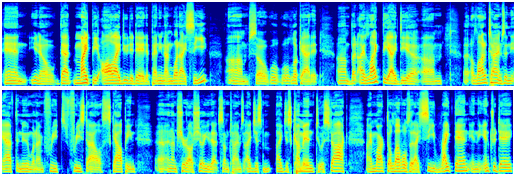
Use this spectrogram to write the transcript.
and you know that might be all I do today, depending on what I see. Um, so we'll we'll look at it. Um, but I like the idea. Um, a lot of times in the afternoon when I'm free freestyle scalping, uh, and I'm sure I'll show you that sometimes. I just I just come into a stock, I mark the levels that I see right then in the intraday.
